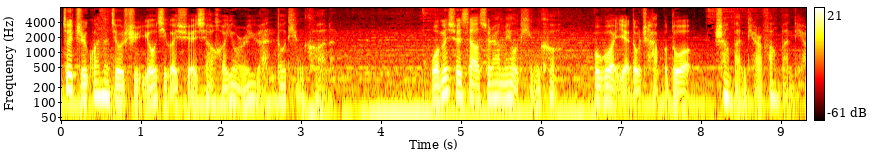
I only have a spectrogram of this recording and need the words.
最直观的就是有几个学校和幼儿园都停课了。我们学校虽然没有停课，不过也都差不多上半天放半天。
